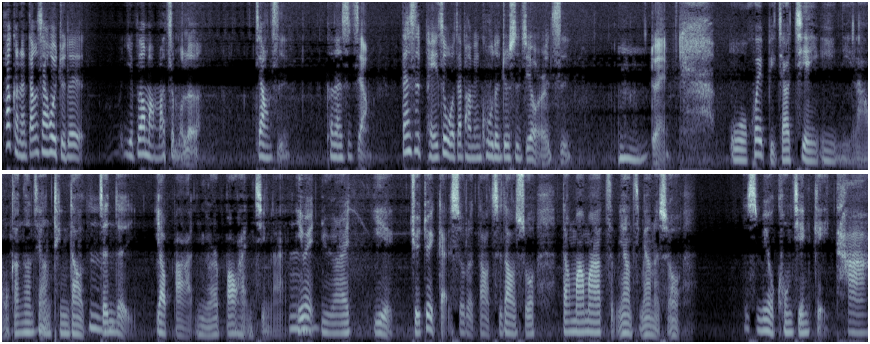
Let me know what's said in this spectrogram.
她可能当下会觉得也不知道妈妈怎么了，这样子可能是这样。但是陪着我在旁边哭的就是只有儿子。嗯，对，我会比较建议你啦。我刚刚这样听到，真的要把女儿包含进来，嗯，因为女儿也绝对感受得到，知道说当妈妈怎么样怎么样的时候。那是没有空间给她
